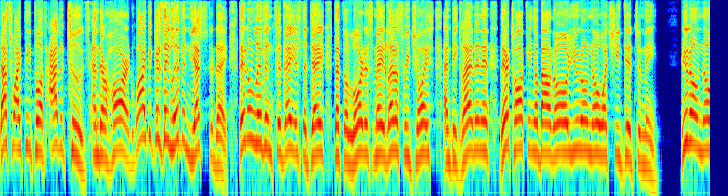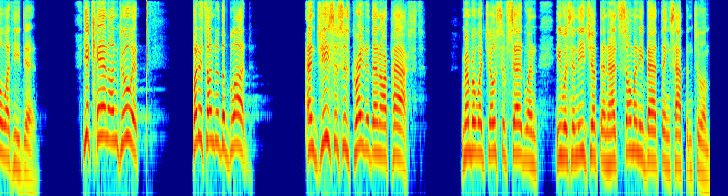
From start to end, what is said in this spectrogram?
That's why people have attitudes and they're hard. Why? Because they live in yesterday. They don't live in today is the day that the Lord has made. Let us rejoice and be glad in it. They're talking about, oh, you don't know what she did to me. You don't know what he did. You can't undo it, but it's under the blood. And Jesus is greater than our past. Remember what Joseph said when he was in Egypt and had so many bad things happen to him?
